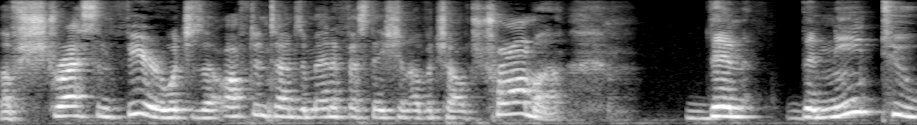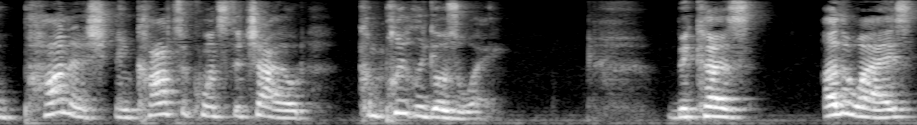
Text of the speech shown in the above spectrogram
of stress and fear, which is oftentimes a manifestation of a child's trauma, then the need to punish and consequence the child completely goes away. Because otherwise,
